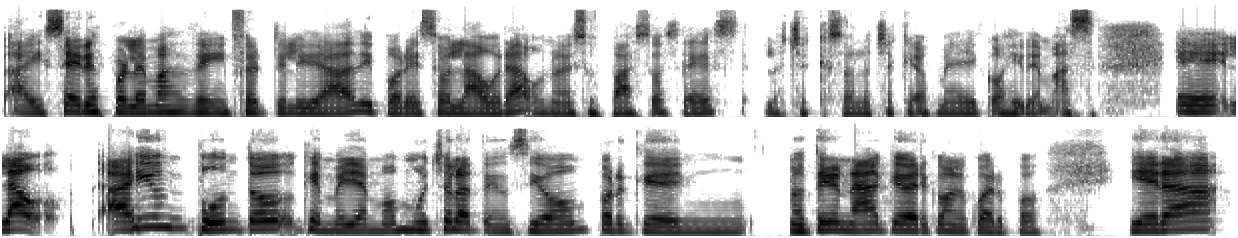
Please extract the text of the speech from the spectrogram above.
hay serios problemas de infertilidad y por eso Laura, uno de sus pasos es los cheques, son los chequeos médicos y demás. Eh, hay un punto que me llamó mucho la atención porque mm, no tiene nada que ver con el cuerpo y era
